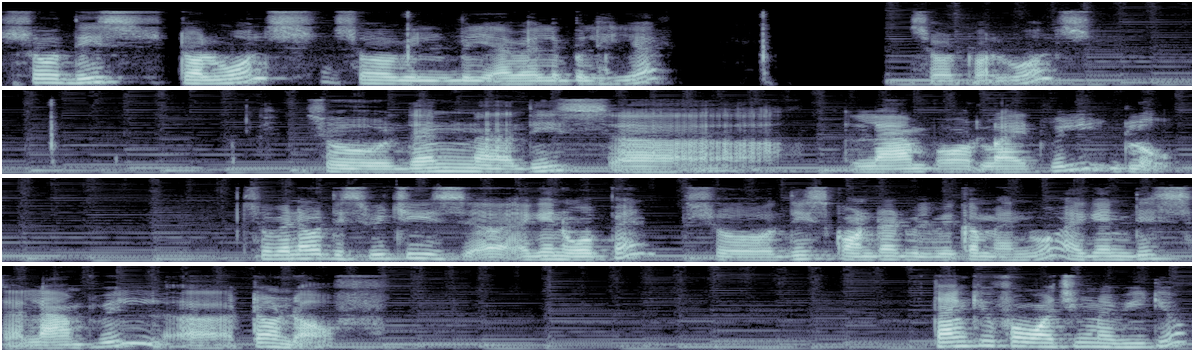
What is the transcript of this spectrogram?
So this 12 volts so will be available here. So 12 volts so then uh, this uh, lamp or light will glow. So whenever the switch is uh, again open so this contact will become NO again this uh, lamp will uh, turned off. Thank you for watching my video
